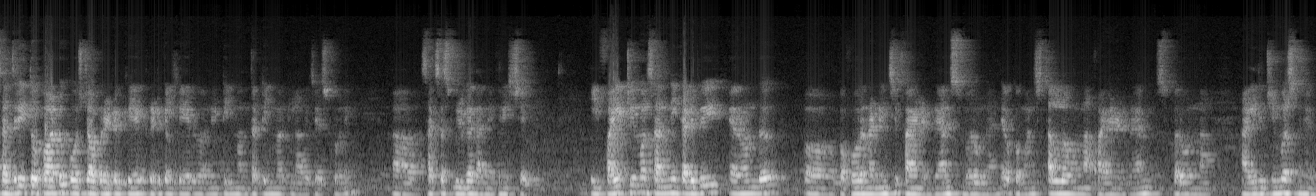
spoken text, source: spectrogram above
సర్జరీతో పాటు post operative care critical care అని టీం అంతా టీం వర్క్ లాగా చేసుకొని సక్సెస్ఫుల్గా దాన్ని ఫినిష్ చేయాలి. ఈ ఫైవ్ ట్యూమర్స్ అన్నీ కలిపి అరౌండ్ ఒక ఫోర్ హండ్రెడ్ నుంచి ఫైవ్ హండ్రెడ్ గ్రామ్స్ బరువు ఉన్నాయి. అంటే ఒక మనిషి తలలో ఉన్న ఫైవ్ హండ్రెడ్ గ్రామ్స్ బరువు ఉన్న ఐదు ట్యూమర్స్ మేము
